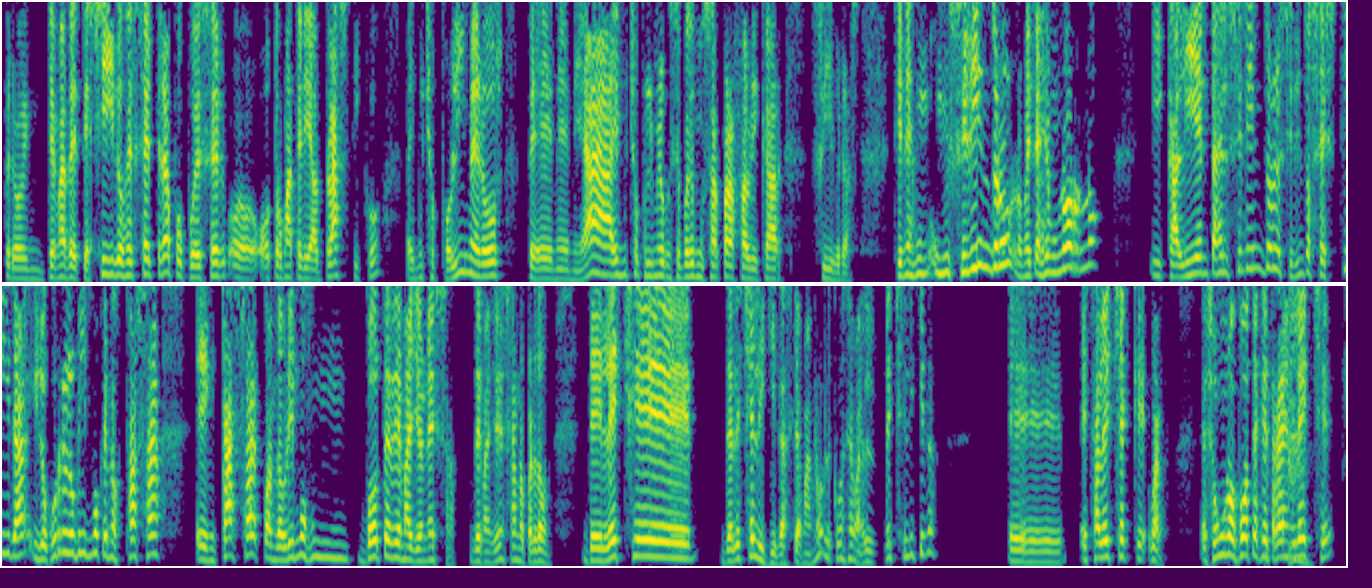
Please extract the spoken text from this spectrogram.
pero en temas de tejidos, etcétera, pues puede ser otro material plástico. Hay muchos polímeros, PMMA, hay muchos polímeros que se pueden usar para fabricar fibras. Tienes un, cilindro, lo metes en un horno y calientas el cilindro, el cilindro se estira y le ocurre lo mismo que nos pasa en casa cuando abrimos un bote de mayonesa, de mayonesa no, perdón, de leche, de leche líquida se llama, ¿no? ¿Cómo se llama? ¿Leche líquida? Eh, esta leche que, bueno, son unos botes que traen leche.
